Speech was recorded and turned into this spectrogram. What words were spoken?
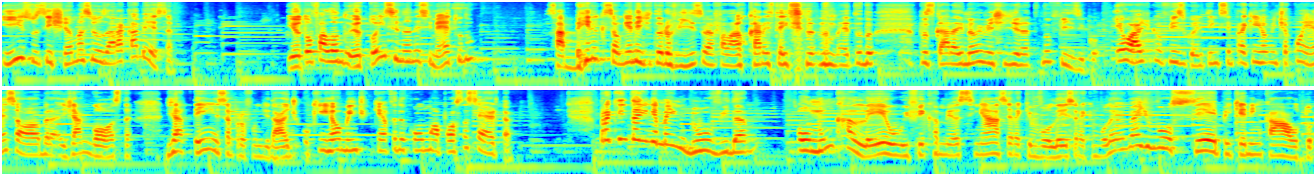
Isso se chama se usar a cabeça. E eu tô falando, eu tô ensinando esse método, sabendo que se alguém da editora ouvir isso, vai falar, o cara está ensinando o método pros caras não investir direto no físico. Eu acho que o físico ele tem que ser para quem realmente já conhece a obra, já gosta, já tem essa profundidade, ou quem realmente quer fazer com uma aposta certa. Para quem tá ainda meio em dúvida, ou nunca leu e fica meio assim, ah, será que vou ler, será que vou ler? Ao invés de você, pequeno incauto,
